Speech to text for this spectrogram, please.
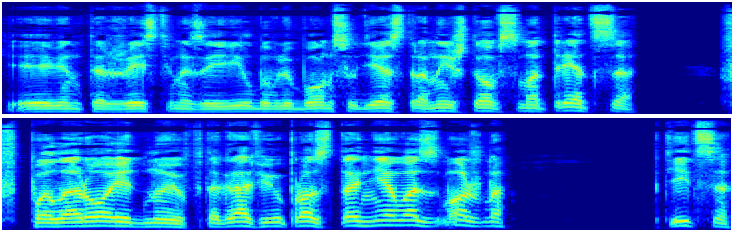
Кевин торжественно заявил бы в любом суде страны, что всмотреться в полароидную фотографию просто невозможно. — Птица,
